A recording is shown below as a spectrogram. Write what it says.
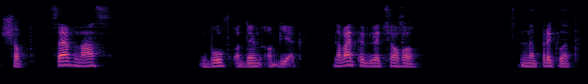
щоб це в нас був один об'єкт. Давайте для цього, наприклад,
